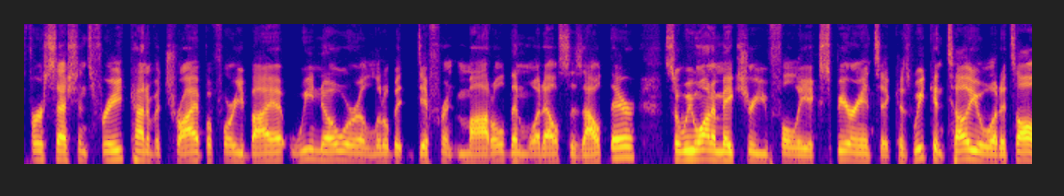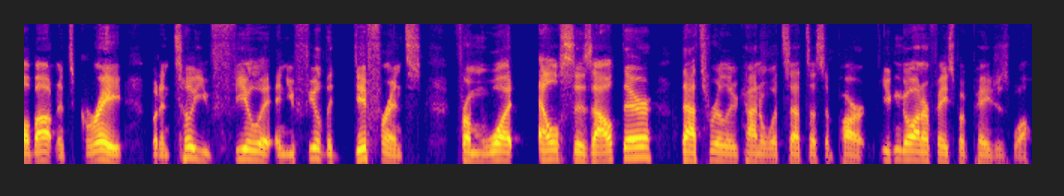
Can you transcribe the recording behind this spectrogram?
first session's free, kind of a try before you buy it. We know we're a little bit different model than what else is out there, so we want to make sure you fully experience it because we can tell you what it's all about and it's great, but until you feel it and you feel the difference from what else is out there, that's really kind of what sets us apart. You can go on our Facebook page as well.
